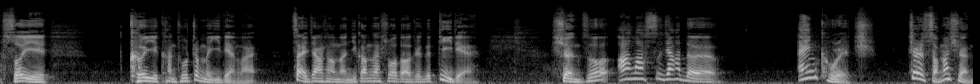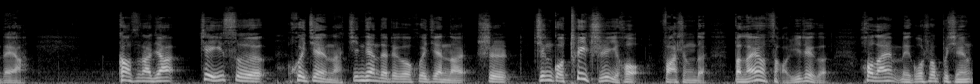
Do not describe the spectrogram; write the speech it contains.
所以可以看出这么一点来。再加上呢，你刚才说到这个地点，选择阿拉斯加的。Anchorage，这是怎么选的呀？告诉大家，这一次会见呢，今天的这个会见呢，是经过推迟以后发生的。本来要早于这个，后来美国说不行，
